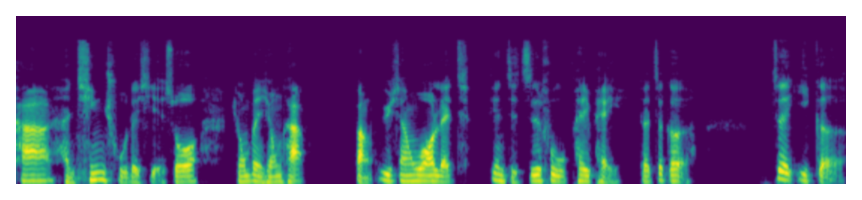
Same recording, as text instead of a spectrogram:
他很清楚的写说，熊本熊卡绑玉山 Wallet 电子支付 PayPay 的这个这一个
